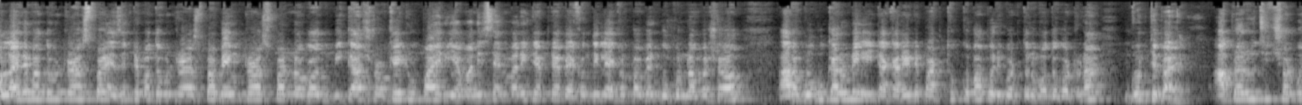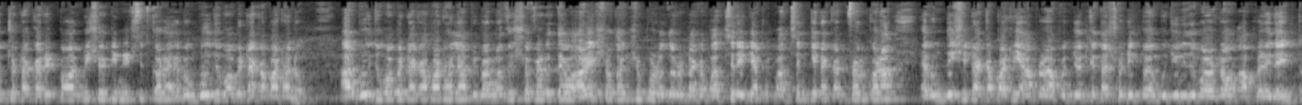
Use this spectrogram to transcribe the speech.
অনলাইনের মাধ্যমে ট্রান্সফার এজেন্টের মাধ্যমে ট্রান্সফার ব্যাংক ট্রান্সফার Nagad bKash Rocket Upay Ria money send money tap tap এখন দিলে এখন পাবেন গোপন নাম্বার সহ। আরও বহু কারণে এই টাকা রেটে পার্থক্য বা পরিবর্তনের মতো ঘটনা ঘটতে পারে। আপনার উচিত সর্বোচ্চ টাকা রেট পাওয়ার বিষয়টি নিশ্চিত করা এবং বৈধভাবে টাকা পাঠানো। আর বৈধভাবে টাকা পাঠালে আপনি বাংলাদেশ সরকারের দেওয়া আড়াই শতাংশ প্রণোদনা টাকা পাচ্ছেন, এটি আপনি পাচ্ছেন কিনা কনফার্ম করা এবং দেশে টাকা পাঠিয়ে আপনার আপনজনকে তার সঠিকভাবে বুঝিয়ে নিতে পারাটাও আপনারই দায়িত্ব।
